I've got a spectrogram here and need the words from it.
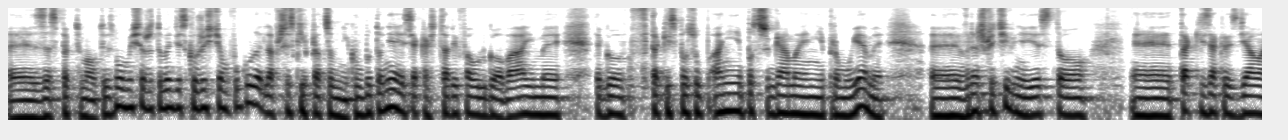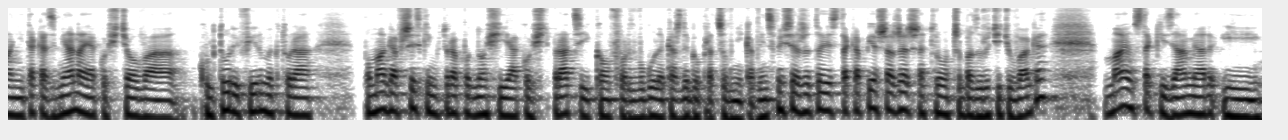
e, ze spektrum autyzmu. Myślę, że to będzie z korzyścią w ogóle dla wszystkich pracowników, bo to nie jest jakaś taryfa ulgowa i my tego w taki sposób ani nie postrzegamy, ani nie promujemy. E, wręcz przeciwnie, jest to taki zakres działań i taka zmiana jakościowa kultury firmy, która pomaga wszystkim, która podnosi jakość pracy i komfort w ogóle każdego pracownika. Więc myślę, że to jest taka pierwsza rzecz, na którą trzeba zwrócić uwagę, mając taki zamiar i,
